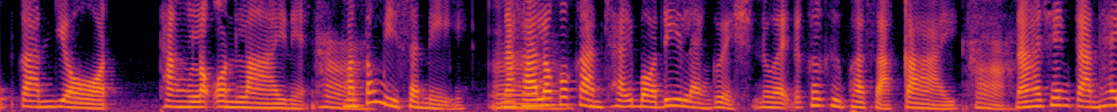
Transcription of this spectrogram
ปการหยอดทางออนไลน์เนี่ยค่ะมันต้องมีเสน่ห์นะคะอ่าแล้วก็การใช้ body language ด้วยแล้วก็คือภาษากายค่ะนะคะเช่นการให้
